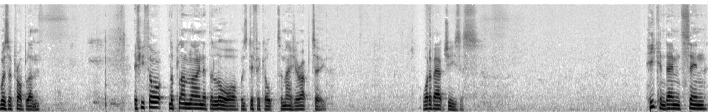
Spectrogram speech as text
was a problem, if you thought the plumb line of the law was difficult to measure up to, what about Jesus? He condemned sin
